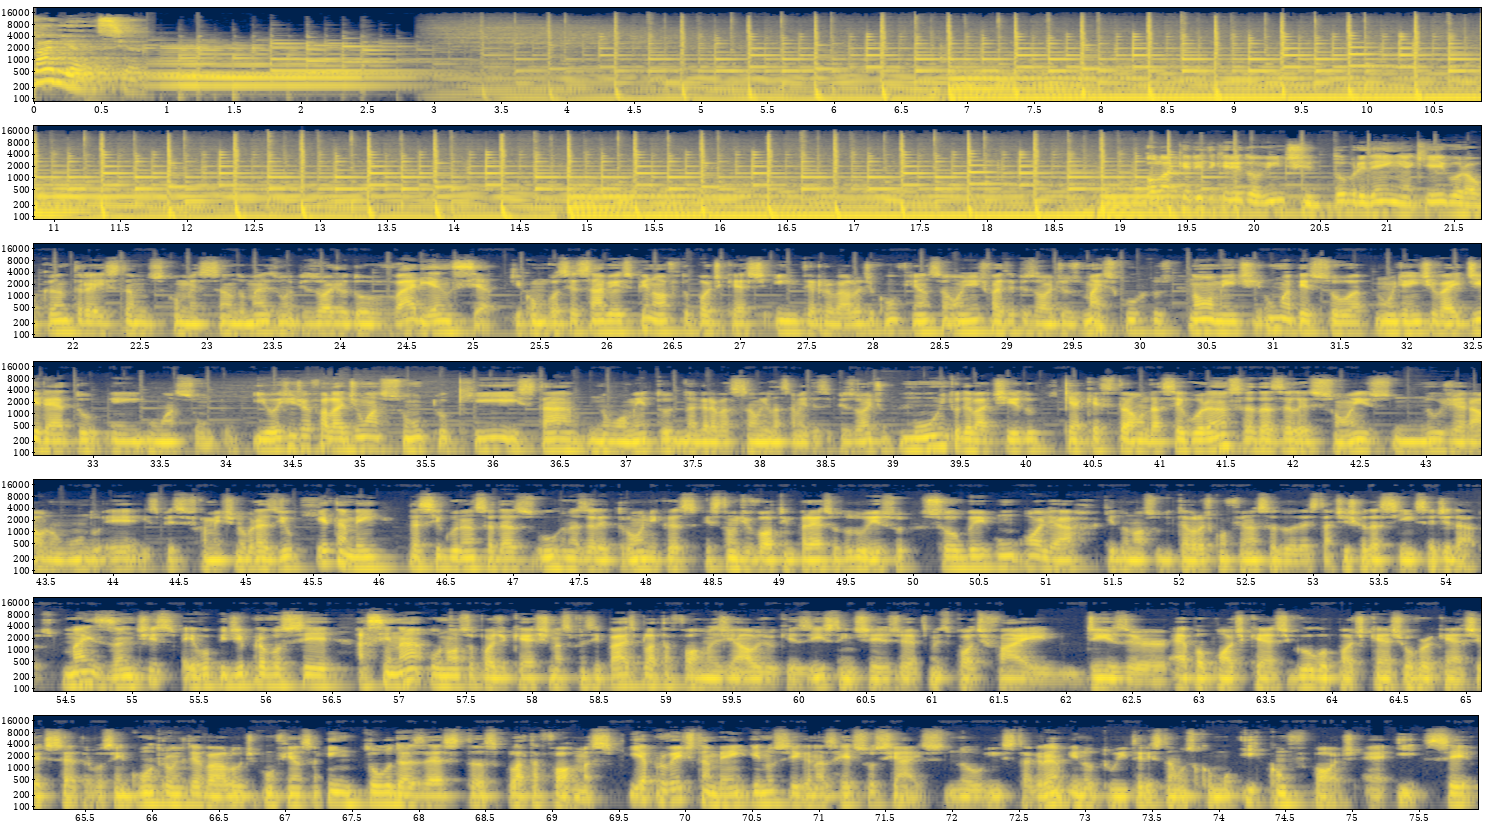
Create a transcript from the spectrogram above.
Variância ouvinte do Briden, aqui é Igor Alcântara estamos começando mais um episódio do Variância, que como você sabe é o spin-off do podcast Intervalo de Confiança, onde a gente faz episódios mais curtos, normalmente uma pessoa, onde a gente vai direto em um assunto. E hoje a gente vai falar de um assunto que está, no momento da gravação e lançamento desse episódio, muito debatido, que é a questão da segurança das eleições no geral, no mundo e especificamente no Brasil, e também da segurança das urnas eletrônicas, questão de voto impresso, tudo isso isso sob um olhar aqui do nosso intervalo de confiança do, da estatística da ciência de dados. Mas antes, eu vou pedir para você assinar o nosso podcast nas principais plataformas de áudio que existem, seja no Spotify, Deezer, Apple Podcast, Google Podcast, Overcast, etc. Você encontra o intervalo de confiança em todas estas plataformas. E aproveite também e nos siga nas redes sociais. No Instagram e no Twitter estamos como iconfpod, é I-C-O-N-F-P-O-D.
